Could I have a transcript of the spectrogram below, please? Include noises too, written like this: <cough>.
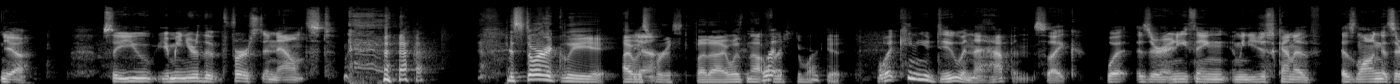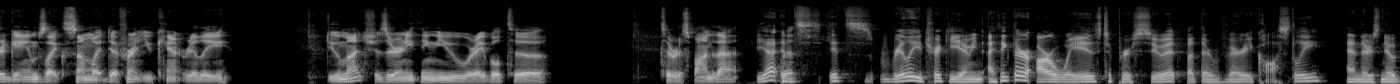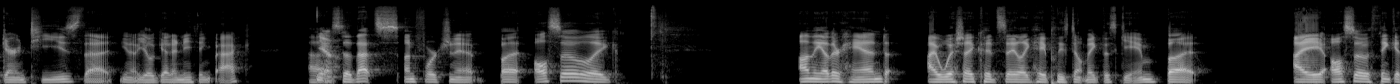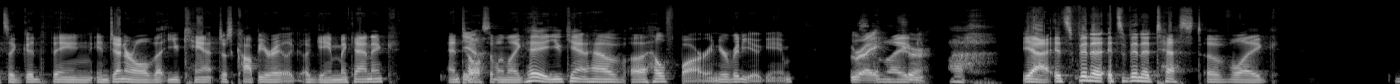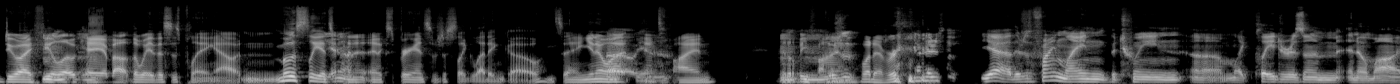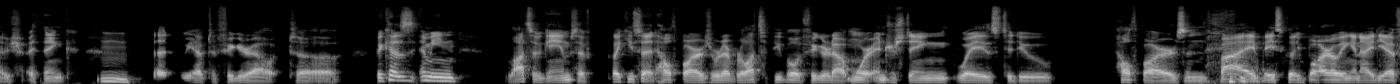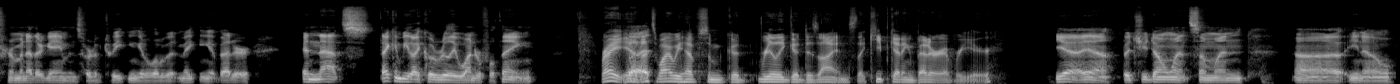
Yeah. So you, I mean, you're the first announced. <laughs> <laughs> Historically, I was Yeah. first, but I was not What- first to market. What can you do when that happens? Like, what is there anything? I mean, you just kind of, as long as their games like somewhat different, you can't really do much. Is there anything you were able to to respond to that? Yeah, with? it's it's really tricky. I mean, I think there are ways to pursue it, but they're very costly, and there's no guarantees that you know you'll get anything back. Uh, Yeah. So that's unfortunate, but also like on the other hand, I wish I could say like, "Hey, please don't make this game," but I also think it's a good thing in general that you can't just copyright like a game mechanic and tell Yeah. someone like, "Hey, you can't have a health bar in your video game." Right. like, sure. Yeah, it's been a it's been a test of like, do I feel Mhm. okay about the way this is playing out? And mostly, it's Yeah. been an experience of just like letting go and saying, you know what, Oh, yeah. it's fine, it'll be Mhm. fine, a- whatever. there's a, yeah, there's a fine line between um, like plagiarism and homage. I think Mm, that we have to figure out uh, because I mean, lots of games have, like you said, health bars or whatever. Lots of people have figured out more interesting ways to do health bars, and <laughs> by basically borrowing an idea from another game and sort of tweaking it a little bit, making it better. And that's that can be like a really wonderful thing. right? Yeah, But- that's why we have some good, really good designs that keep getting better every year. Yeah, yeah, but you don't want someone, uh, you know,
